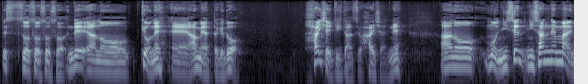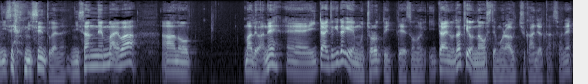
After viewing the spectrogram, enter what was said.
で、そうそうそうそう。で、あの、今日ね、えー、雨やったけど、歯医者行ってきたんですよ、歯医者にね。あの、もう2000、2、3年前、2000、2000とかね、2、3年前は、あの、まではね、えー、痛い時だけもうちょろっと行って、その痛いのだけを治してもらうっていう感じだったんですよね。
